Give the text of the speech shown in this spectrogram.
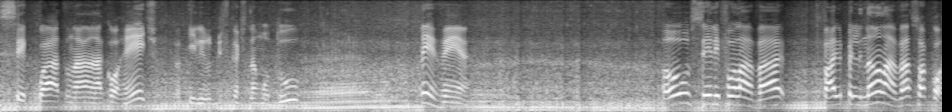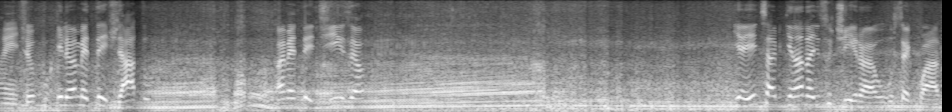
C4 na, na corrente Aquele lubrificante da motor Nem venha ou se ele for lavar, fale para ele não lavar sua corrente, porque ele vai meter jato, vai meter diesel. E a gente sabe que nada disso tira o C4.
